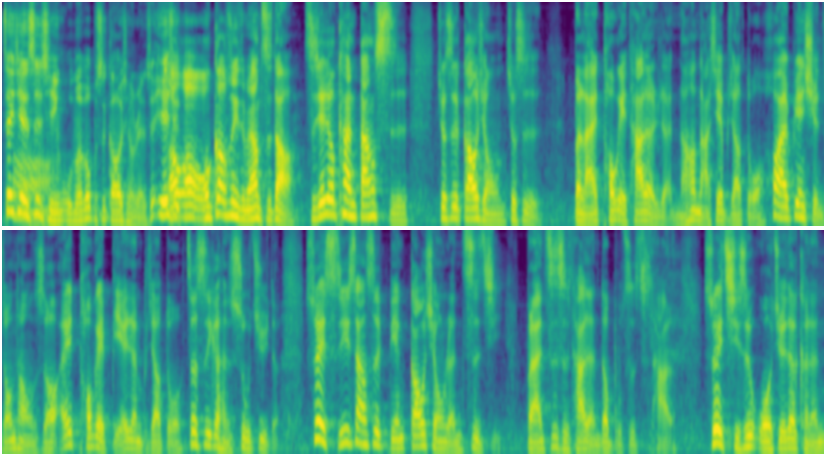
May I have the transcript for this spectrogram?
这件事情我们都不是高雄人，所以也许哦哦，我告诉你怎么样知道，直接就看当时就是高雄就是本来投给他的人，然后哪些比较多，后来变选总统的时候，哎，投给别人比较多，这是一个很数据的，所以实际上是连高雄人自己本来支持他人都不支持他了，所以其实我觉得可能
